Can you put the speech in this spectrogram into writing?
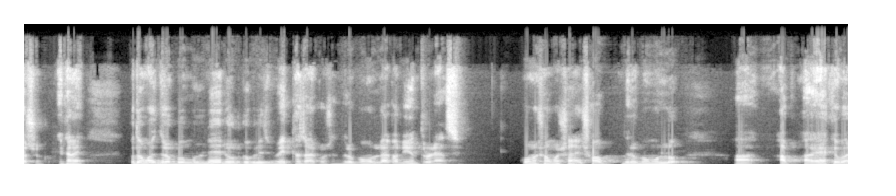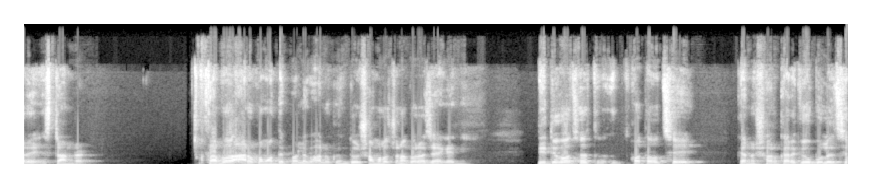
দর্শক, এখানে প্রথম দ্রব্যমূল্যে রুল কবির ইসলাম মিথ্যাচার করছেন দ্রব্যমূল্য এখন নিয়ন্ত্রণে আছে। কোনো সমস্যা নেই, সব দ্রব্যমূল্য একেবারে স্ট্যান্ডার্ড তারপর আরও কমাতে পারলে ভালো, কিন্তু সমালোচনা করার জায়গায় নেই। দ্বিতীয় কথা কথা হচ্ছে, কেন সরকার কেউ বলেছে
